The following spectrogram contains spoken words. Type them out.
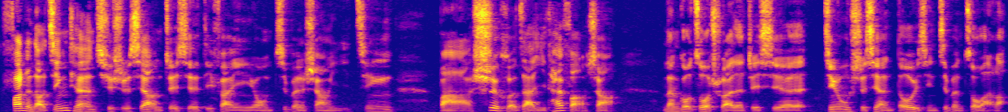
发展到今天，其实像这些 DeFi 应用，基本上已经把适合在以太坊上能够做出来的这些金融实现都已经基本做完了，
